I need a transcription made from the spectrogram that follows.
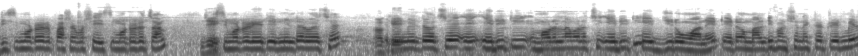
ডিসি মোটরের পাশাপাশি এসি মোটরে চান। এসি মোটর এইট ট্রেডমিলটা রয়েছে Okay. ট্রেডমিলটা হচ্ছে এডিটি মডেল নাম্বার হচ্ছে ADT eight zero one eight এটা মাল্টিফাংশন একটা ট্রেডমিল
